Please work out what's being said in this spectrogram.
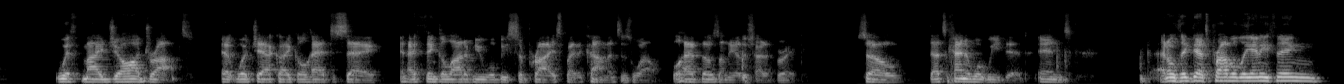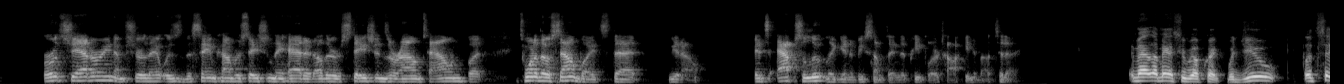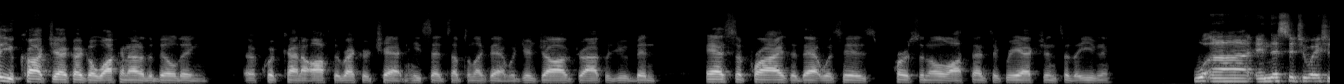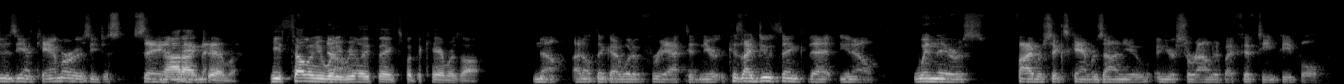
with my jaw dropped at what Jack Eichel had to say and I think a lot of you will be surprised by the comments as well. We'll have those on the other side of the break. So that's kind of what we did. And I don't think that's probably anything earth shattering. I'm sure that was the same conversation they had at other stations around town, but it's one of those sound bites that, you know, it's absolutely going to be something that people are talking about today. Hey, Matt, let me ask you real quick. Would you, let's say you caught Jack Eichel walking out of the building, a quick kind of off the record chat, and he said something like that. Would your jaw have dropped? Would you have been as surprised that that was his personal, authentic reaction to the evening? Uh, in this situation, is he on camera or is he just saying? Not on camera. He's telling you no. what he really thinks, but the camera's off. No, I don't think I would have reacted near because I do think that you know when there's five or six cameras on you and you're surrounded by 15 people,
